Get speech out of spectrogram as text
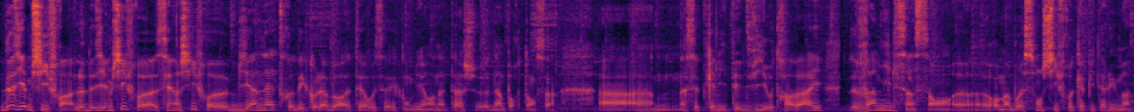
Deuxième chiffre, hein. le deuxième chiffre, c'est un chiffre bien-être des collaborateurs. Vous savez combien on attache d'importance à, cette qualité de vie au travail. 20 500, euh, Romain Boisson, chiffre capital humain.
